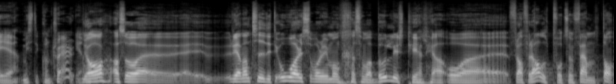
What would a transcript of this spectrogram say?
är Mr Contrarian. Ja, alltså eh, redan tidigt i år så var det ju många som var bullish Telia och eh, framförallt 2015.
